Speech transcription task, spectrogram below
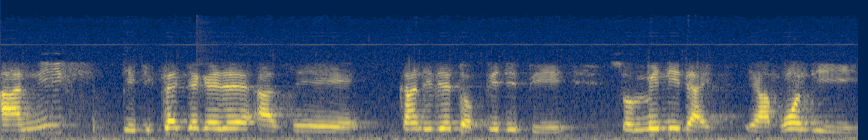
and if they declare Jegede as a candidate of PDP, so meaning that they have won the,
